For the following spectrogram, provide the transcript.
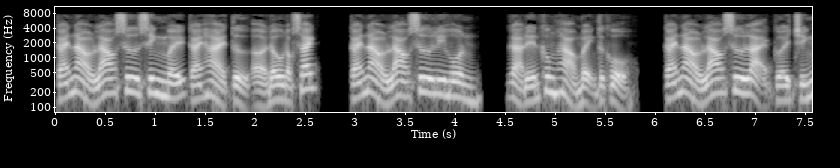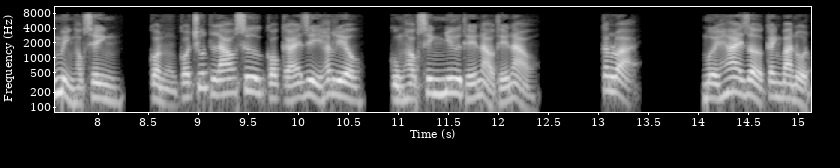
cái nào lao sư sinh mấy cái hài tử ở đâu đọc sách, cái nào lao sư ly hôn, gả đến không hảo mệnh thực khổ, cái nào lao sư lại cưới chính mình học sinh, còn có chút lao sư có cái gì hắc liêu, cùng học sinh như thế nào thế nào. Các loại. 12 giờ canh ba nột.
